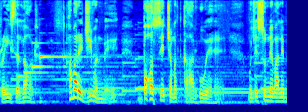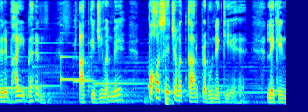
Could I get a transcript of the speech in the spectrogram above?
प्रेज द लॉर्ड हमारे जीवन में बहुत से चमत्कार हुए हैं। मुझे सुनने वाले मेरे भाई, बहन, आपके जीवन में बहुत से चमत्कार प्रभु ने किए हैं। लेकिन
